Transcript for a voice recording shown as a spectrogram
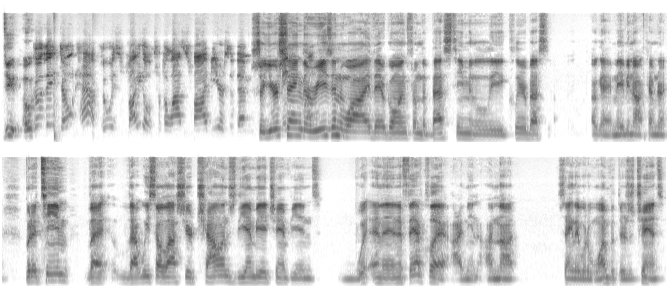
dude, oh, who they don't have, who is vital to the last five years of them. So you're saying the reason why they're going from the best team in the league, clear best, okay, maybe not Kevin Durant, but a team that that we saw last year challenged the NBA champions, and then if they have Klay, I mean, I'm not saying they would have won, but there's a chance.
